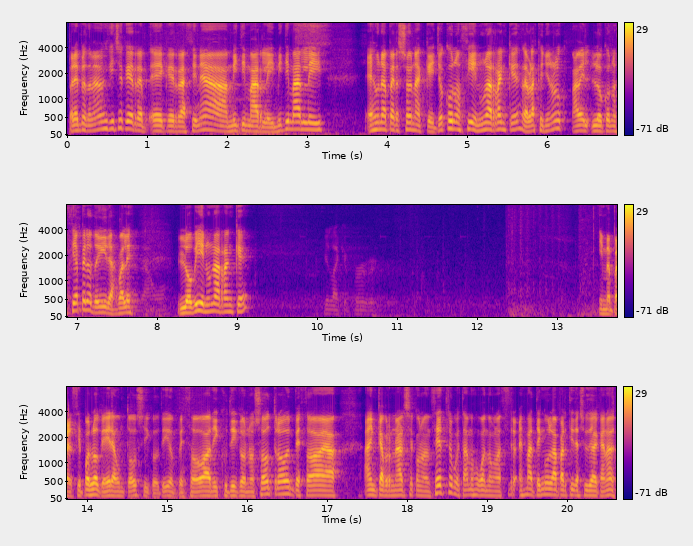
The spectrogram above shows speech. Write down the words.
Por ejemplo, también habéis dicho que, re- eh, que reacciona a Mitty Marley. Mitty Marley es una persona que yo conocí en un arranque. La verdad es que yo no lo. A ver, lo conocía, pero de idas, ¿vale? Lo vi en un arranque y me pareció pues lo que era, un tóxico, tío. Empezó a discutir con nosotros, empezó a, a encabronarse con Ancestro, porque estábamos jugando con Ancestro. Es más, tengo la partida subida al canal.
